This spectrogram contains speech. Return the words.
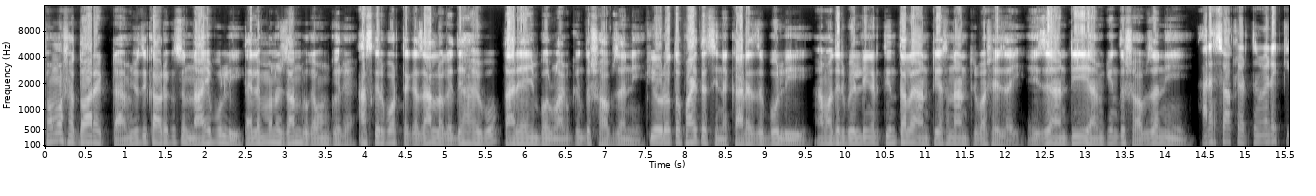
সমস্যা তো আরেকটা আমি যদি কাউরে কিছু নাই বলি তাহলে মানুষ জানব কেমন করে? আজকের পর থেকে যার লগে দেখা হইব তারে আমি বলব আমি কিন্তু সব জানি। কেউ তো পাইতেছি না কারে যে বলি? আমাদের বিল্ডিং এর তিন তলায় আন্টি আছে না আন্টির বাসায় যাই। এই যে আন্টি আমি কিন্তু সব জানি। আরে চকলেট তুমি এটা কি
